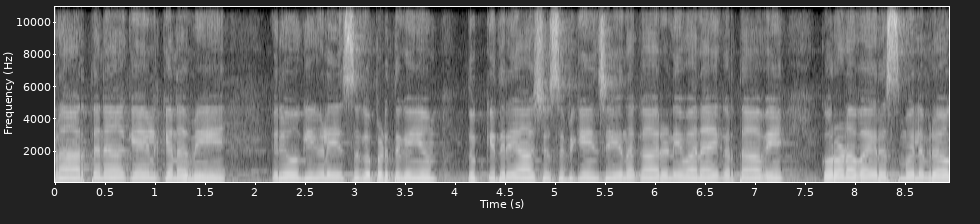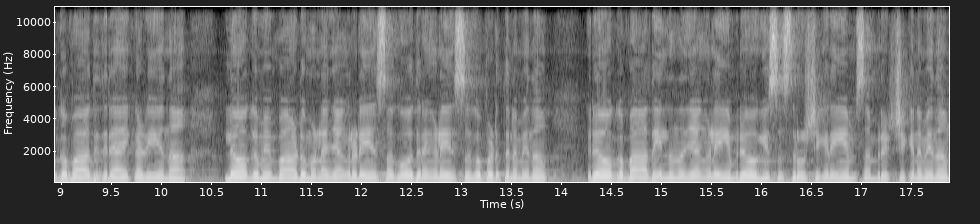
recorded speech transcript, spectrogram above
പ്രാർത്ഥന കേൾക്കണമേ. രോഗികളെ സുഖപ്പെടുത്തുകയും ദുഃഖിതരെ ആശ്വസിപ്പിക്കുകയും ചെയ്യുന്ന കാരുണ്യവാനായ കർത്താവെ കൊറോണ വൈറസ് മൂലം രോഗബാധിതരായി കഴിയുന്ന ലോകമെമ്പാടുമുള്ള ഞങ്ങളുടെ സഹോദരങ്ങളെ സുഖപ്പെടുത്തണമെന്നും രോഗബാധയിൽ നിന്ന് ഞങ്ങളെയും രോഗി ശുശ്രൂഷകരെയും സംരക്ഷിക്കണമെന്നും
